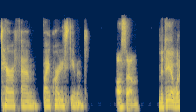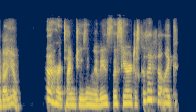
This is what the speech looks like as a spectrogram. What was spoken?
Terra Femme by Courtney Stephens. Awesome. Medaya, what about you? I had a hard time choosing movies this year just because I felt like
